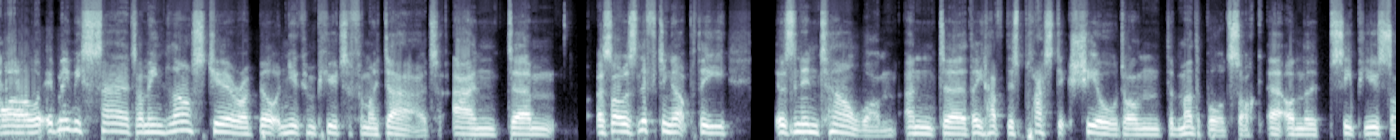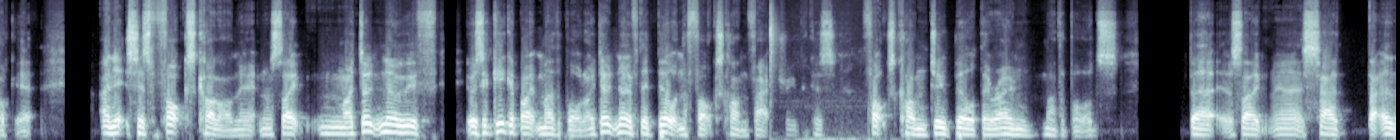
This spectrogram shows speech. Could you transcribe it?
Oh, it made me sad. I mean, last year I built a new computer for my dad, and um, as I was lifting up the, it was an Intel one, and uh, they have this plastic shield on the motherboard socket, uh, on the CPU socket, and it says Foxconn on it, and I was like, mm, I don't know if it was a gigabyte motherboard. I don't know if they're built in the Foxconn factory because Foxconn do build their own motherboards, but it was like it's sad that uh,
